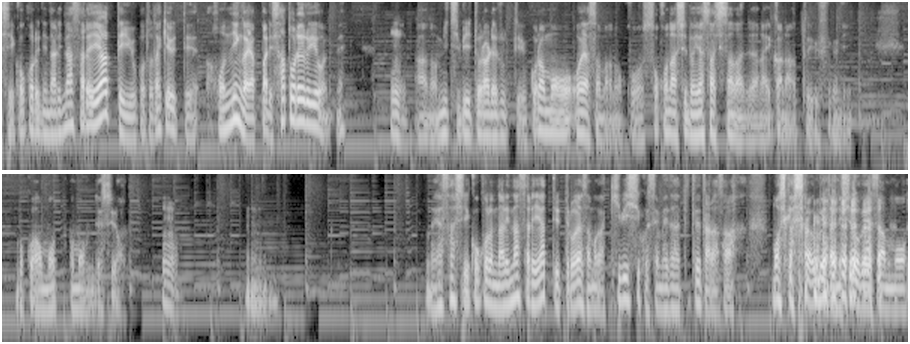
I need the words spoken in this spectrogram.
しい心になりなされやっていうことだけ言って本人がやっぱり悟れるようにねうん。あの導いておられるっていうこれはもう親様のこう底なしの優しさなんじゃないかなというふうに僕は思思うんですよ。うん。うん、優しい心になりなされやって言ってる親様が厳しく責め立ててたらさ、もしかしたら梅谷四郎さんも、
